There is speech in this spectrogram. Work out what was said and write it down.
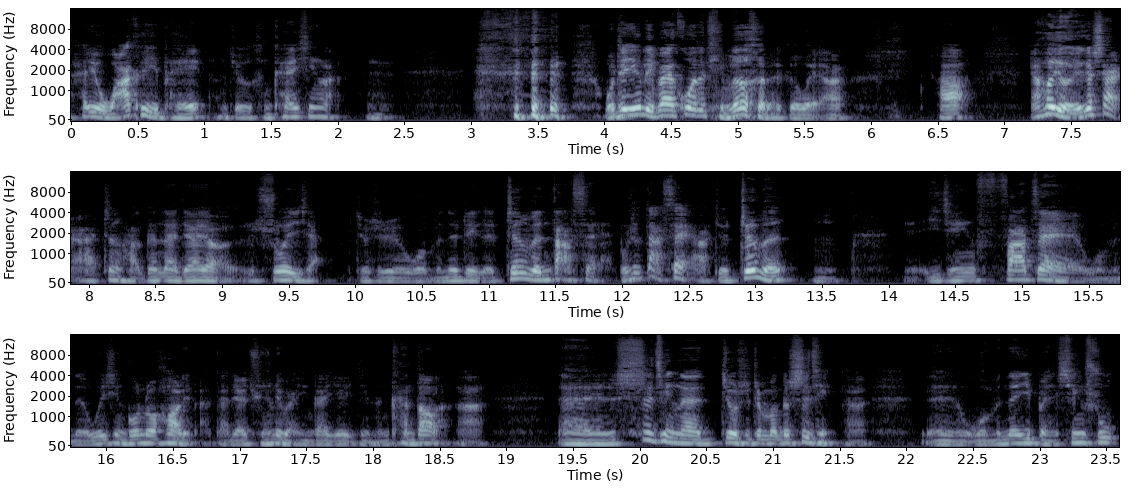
还有娃可以陪，就很开心了。嗯，我这一个礼拜过得挺乐呵的，各位啊，好，然后有一个事儿啊，正好跟大家要说一下，就是我们的这个征文大赛，不是大赛啊，就征文，嗯，已经发在我们的微信公众号里了，大家群里边应该也已经能看到了啊。呃，事情呢就是这么个事情啊。嗯，我们的一本新书，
